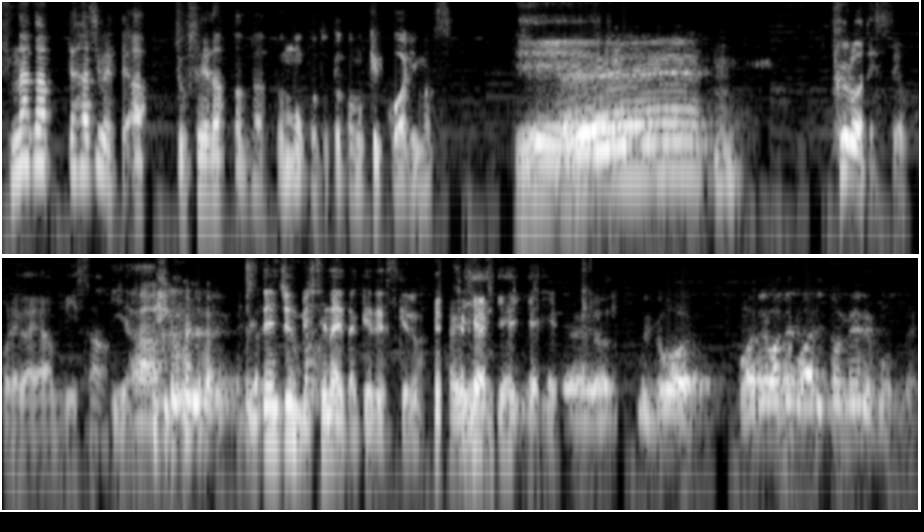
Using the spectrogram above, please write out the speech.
つながって初めて、あ、女性だったんだって思うこととかも結構あります。えへうん。プロですよ、これがヤンビーさん。いやー、ー事前準備してないだけですけどね。いやいやいやいや。いやいやすごい。我々割と練るもんね。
